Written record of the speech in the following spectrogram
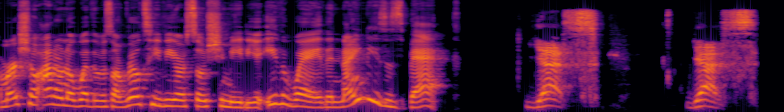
commercial. I don't know whether it was on real TV or social media. Either way, the '90s is back. Yes. Yes.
